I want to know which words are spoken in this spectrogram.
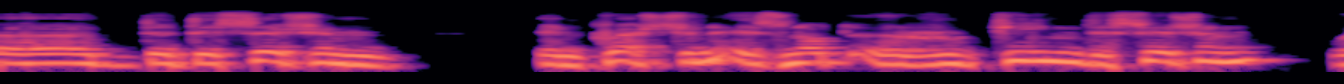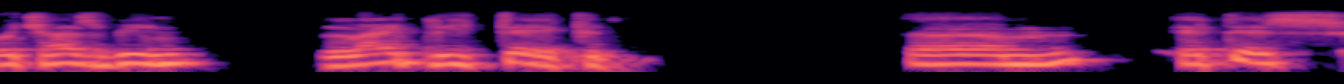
uh, the decision in question is not a routine decision which has been lightly taken. Um, it is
